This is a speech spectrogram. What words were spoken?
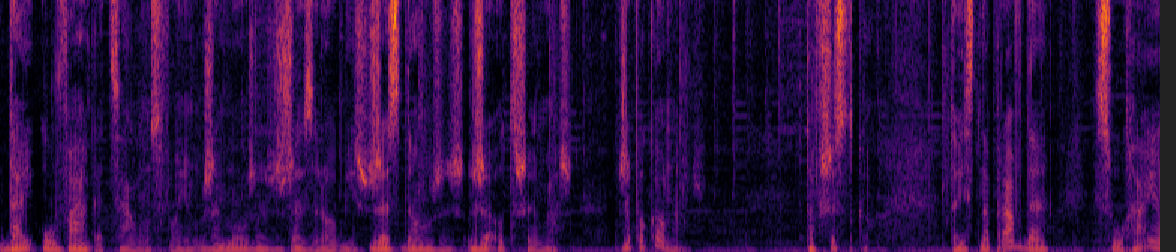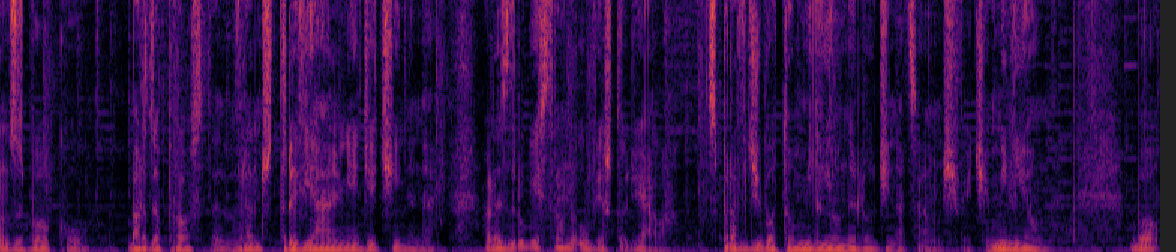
Daj uwagę całą swoją, że możesz, że zrobisz, że zdążysz, że otrzymasz, że pokonasz. To wszystko. To jest naprawdę, słuchając z boku, bardzo proste, wręcz trywialnie dziecinne, ale z drugiej strony uwierz, to działa. Sprawdziło to miliony ludzi na całym świecie, miliony. Bo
